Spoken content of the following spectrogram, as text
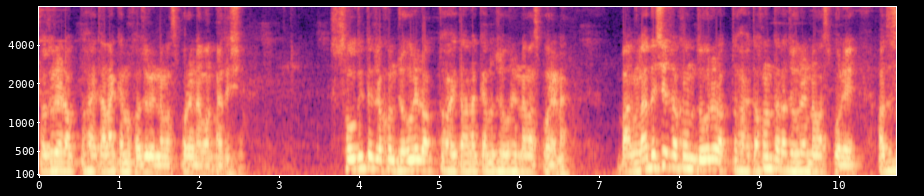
ফজরের রক্ত হয়, তারা কেন ফজরের নামাজ পড়ে না বাংলাদেশে? সৌদিতে যখন জোহরের রক্ত হয়, তারা কেন জোহরের নামাজ পড়ে না? বাংলাদেশে যখন জোহরের রক্ত হয়, তখন তারা জোহরের নামাজ পড়ে, অথচ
